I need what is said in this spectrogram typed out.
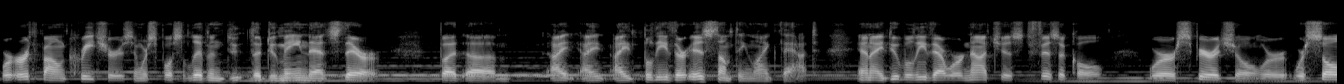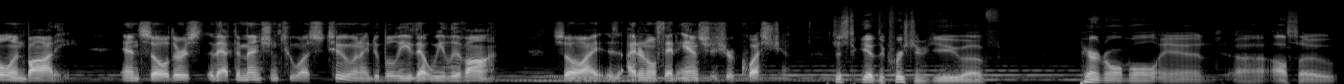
We're earthbound creatures and we're supposed to live in do, the domain that's there but um, I, I, I believe there is something like that. And I do believe that we're not just physical, we're spiritual, we're, we're soul and body. And so there's that dimension to us too. And I do believe that we live on. So I, I don't know if that answers your question. Just to give the Christian view of paranormal and uh, also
